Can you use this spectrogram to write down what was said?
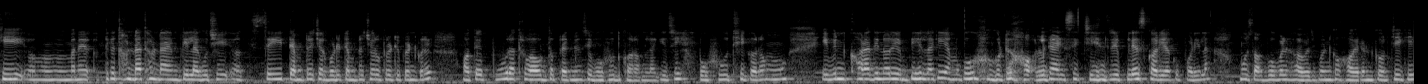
কি মানে টিকি থা থা এমতি লাগুচি সেই টেম্পরেচর বডি টেম্পরেচর উপরে ডিপেন্ড করে মতো পুরা থ্রু আউট দ প্রেগনেন্সি বহুত গরম লাগিছি বহুত হি গরম মু ইভিন খরা দিনরে এমতি হেলা কি আমাকে গোটে অলগা এসি চেঞ্জ রিপ্লেস করা পড়া মু সবুলে হজবেন্ড হইরাণ করছি কি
